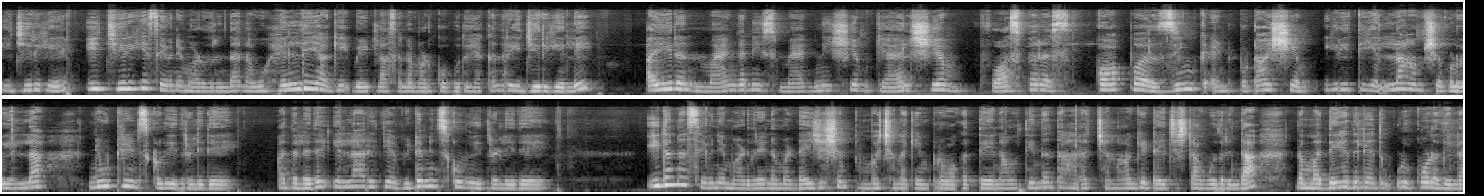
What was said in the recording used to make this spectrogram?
ಈ ಜೀರಿಗೆ ಈ ಜೀರಿಗೆ ಸೇವನೆ ಮಾಡೋದ್ರಿಂದ ನಾವು ಹೆಲ್ದಿಯಾಗಿ ವೆಯ್ಟ್ ಲಾಸನ್ನು ಮಾಡ್ಕೋಬೋದು. ಯಾಕಂದರೆ ಈ ಜೀರಿಗೆಯಲ್ಲಿ iron manganese magnesium calcium phosphorus copper zinc and potassium ಈ ರೀತಿ ಎಲ್ಲ ಅಂಶಗಳು, ಎಲ್ಲ ನ್ಯೂಟ್ರಿಯೆಂಟ್ಸ್ಗಳು ಇದರಲ್ಲಿದೆ. ಅದಲ್ಲದೆ ಎಲ್ಲ ರೀತಿಯ ವಿಟಮಿನ್ಸ್ಗಳು ಇದರಲ್ಲಿದೆ. ಇದನ್ನು ಸೇವನೆ ಮಾಡಿದ್ರೆ ನಮ್ಮ ಡೈಜೆಷನ್ ತುಂಬ ಚೆನ್ನಾಗಿ ಇಂಪ್ರೂವ್ ಆಗುತ್ತೆ. ನಾವು ತಿಂದಂಥ ಆಹಾರ ಚೆನ್ನಾಗಿ ಡೈಜೆಸ್ಟ್ ಆಗೋದ್ರಿಂದ ನಮ್ಮ ದೇಹದಲ್ಲಿ ಅದು ಉಳ್ಕೊಳೋದಿಲ್ಲ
